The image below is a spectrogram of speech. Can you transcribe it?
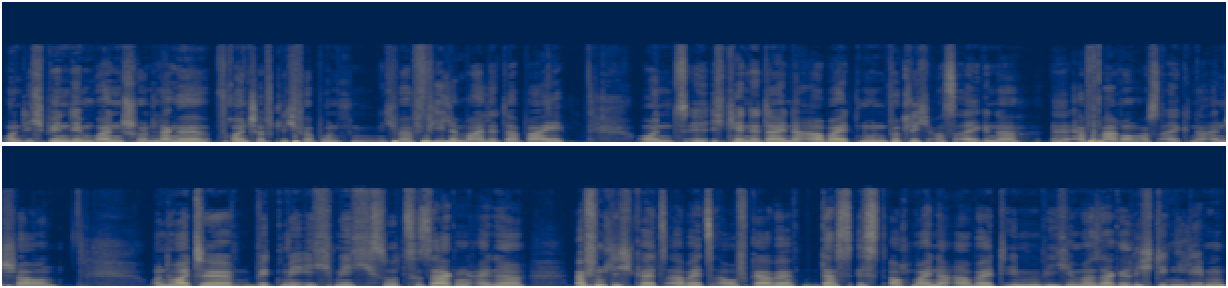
und ich bin dem One schon lange freundschaftlich verbunden. Ich war viele Male dabei und äh, ich kenne deine Arbeit nun wirklich aus eigener äh, Erfahrung, aus eigener Anschauung. Und heute widme ich mich sozusagen einer Öffentlichkeitsarbeitsaufgabe. Das ist auch meine Arbeit im, wie ich immer sage, richtigen Leben.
